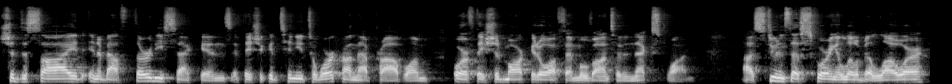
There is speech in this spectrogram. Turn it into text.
should decide in about 30 seconds if they should continue to work on that problem or if they should mark it off and move on to the next one. Uh, students that are scoring a little bit lower,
